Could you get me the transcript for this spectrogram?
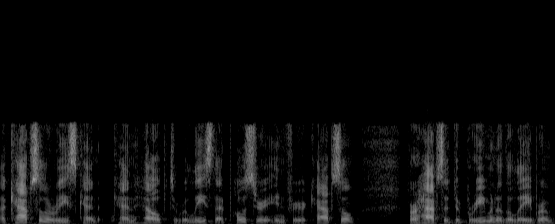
a capsular release can, can help to release that posterior inferior capsule, perhaps a debridement of the labrum,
